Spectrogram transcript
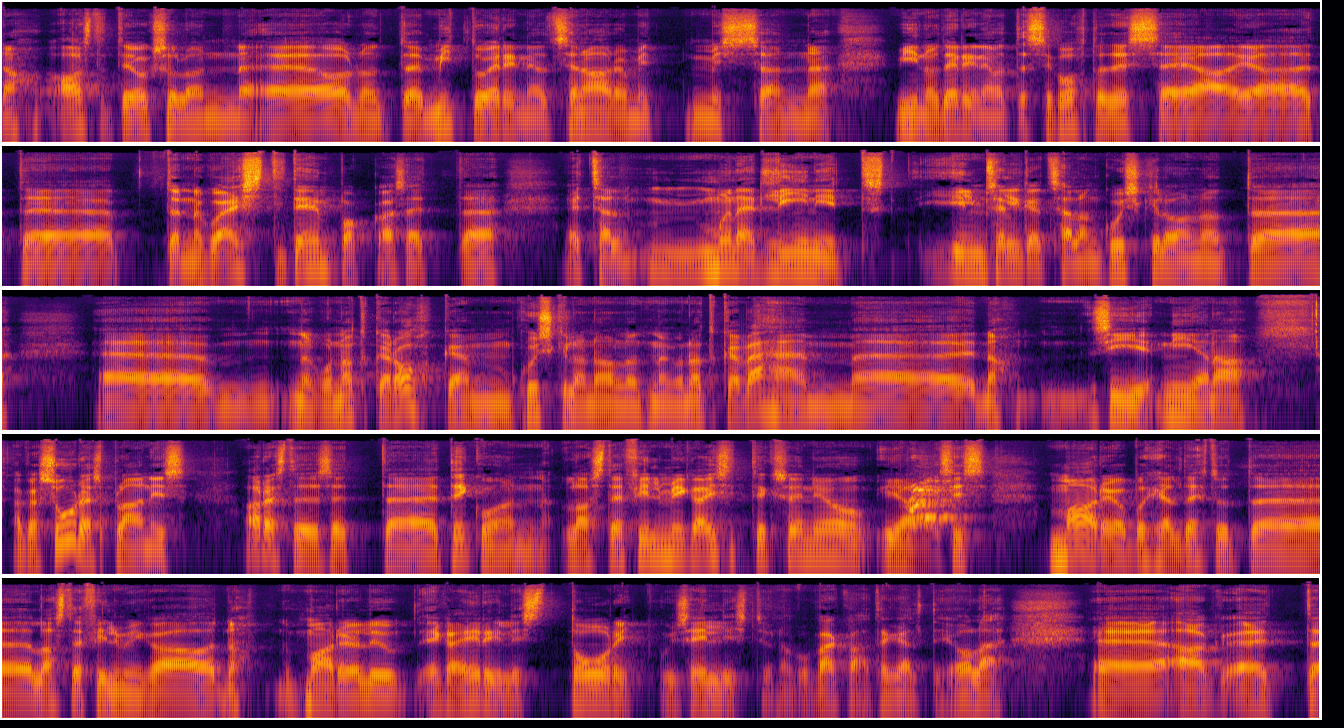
noh, aastate jooksul on olnud mitu erinevat stsenaariumit, mis on viinud erinevatesse kohtadesse ja, ja et ta on nagu hästi tempokas, et, et seal mõned liinid ilmselgelt seal on kuskil olnud äh, äh, nagu natuke rohkem, kuskil on olnud nagu natuke vähem äh,, noh, sii-, nii ja naa. aga suures plaanis, arvestades, et äh, tegu on lastefilmiga esiteks, on ju, ja siis Mario põhjal tehtud äh, lastefilmiga, noh, Mario'l ju ega erilist story't kui sellist ju nagu väga tegelikult ei ole aga et,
